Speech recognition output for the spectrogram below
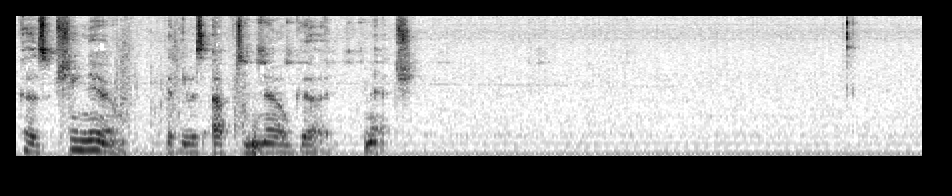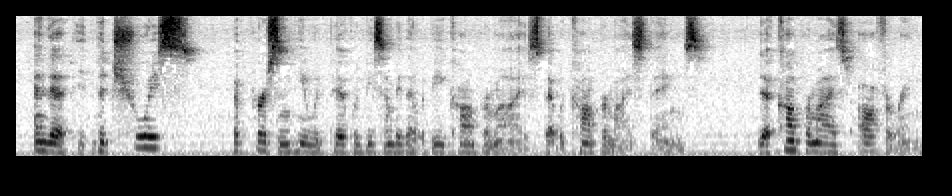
because she knew that he was up to no good Mitch and that the choice of person he would pick would be somebody that would be compromised, that would compromise things, that compromised offering.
